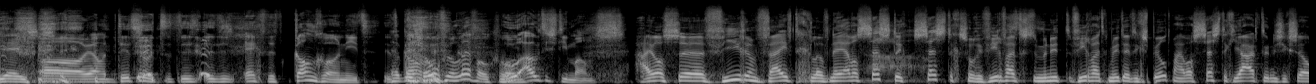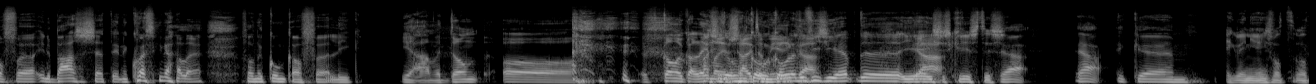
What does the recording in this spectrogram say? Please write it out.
Jezus. Oh ja, maar dit soort... Het is, het is echt... Dit kan gewoon niet. Dit Heb je zoveel lef ook gewoon. Hoe oud is die man? Hij was eh 54 geloof ik. Nee, hij was 60, 60 sorry, 54 minuut, 54 minuten heeft hij gespeeld. Maar hij was 60 jaar toen hij zichzelf eh, in de basis zette in de kwartfinale van de CONCAF eh, League. Ja, maar dan... Oh, het kan ook alleen Als maar je in Zuid-Amerika. Coca-Cola-divisie hebt, de Ja. Jezus Christus. Ja, ja ik... ehm, Ik weet niet eens wat... wat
